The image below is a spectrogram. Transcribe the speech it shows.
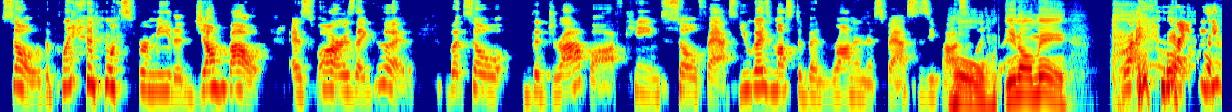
So the plan was for me to jump out as far as I could. But so the drop off came so fast. You guys must have been running as fast as you possibly Oh, could. you know me. Right, right, because you,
